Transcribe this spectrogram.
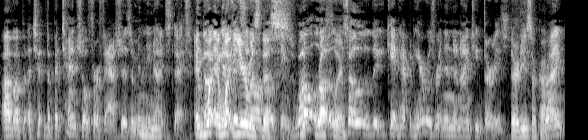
of a, the potential for fascism in mm. the Mm-hmm. United States. And, and what, and what year was this? Well, roughly. Uh, so the "It Can't Happen Here" was written in the 1930s. 30s, okay. Right.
